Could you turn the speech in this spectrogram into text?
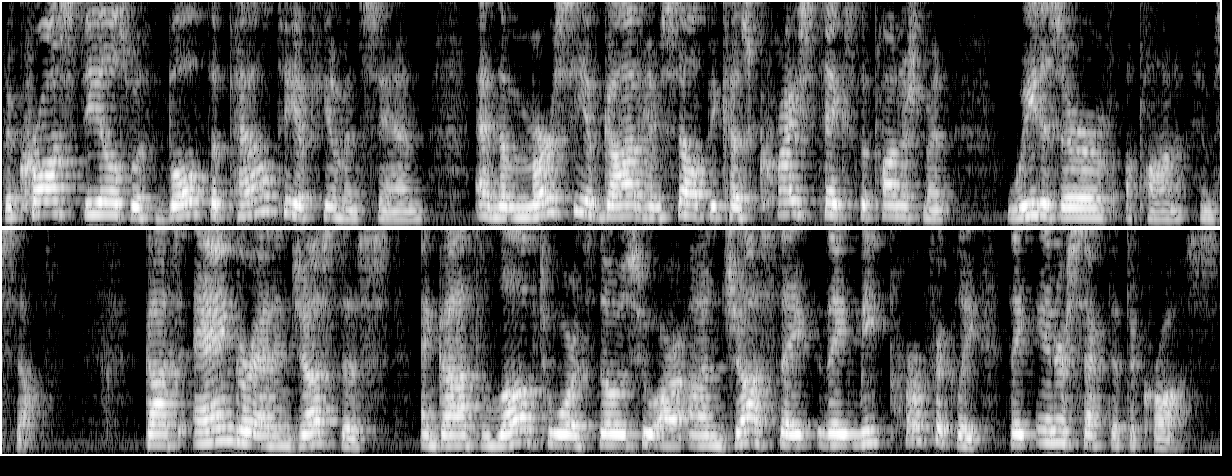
The cross deals with both the penalty of human sin and the mercy of God Himself because Christ takes the punishment we deserve upon Himself. God's anger at injustice and God's love towards those who are unjust, they, they meet perfectly. They intersect at the cross.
